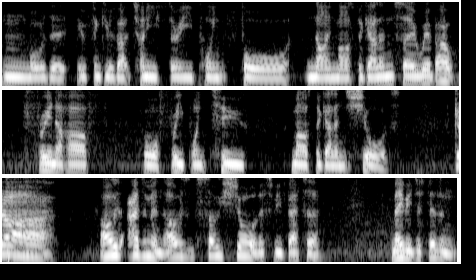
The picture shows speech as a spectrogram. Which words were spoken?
mm, what was it? I think it was about 23.49 miles per gallon. So we're about three and a half or 3.2 miles per gallon short. God, I was adamant. I was so sure this would be better. Maybe it just isn't.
